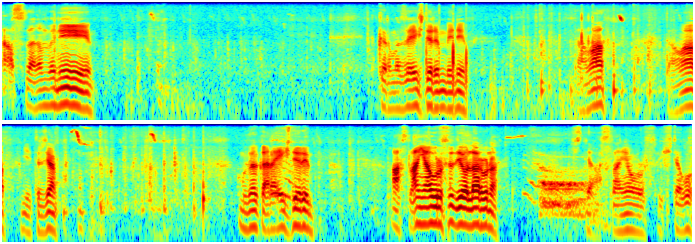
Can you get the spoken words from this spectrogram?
Aslanım benim. Kırmızı ejderim benim. Tamam. Tamam. Getireceğim. Bu da kara ejderim. Aslan yavrusu diyorlar buna. İşte aslan yavrusu işte bu.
